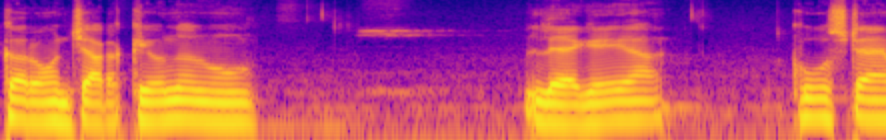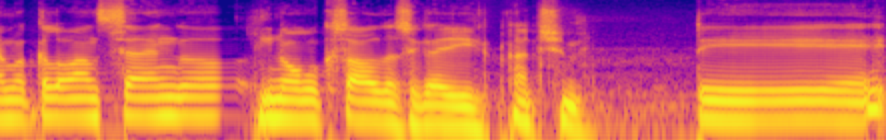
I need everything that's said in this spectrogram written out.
ਘਰੋਂ ਚੱਕ ਕੇ ਉਹਨਾਂ ਨੂੰ ਲੈ ਗਏ ਆ। ਉਸ ਟਾਈਮ ਕੁਲਵੰਤ ਸਿੰਘ 9 ਸਾਲ ਦਾ ਸੀਗਾ ਜੀ। ਅੱਛਾ ਤੇ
